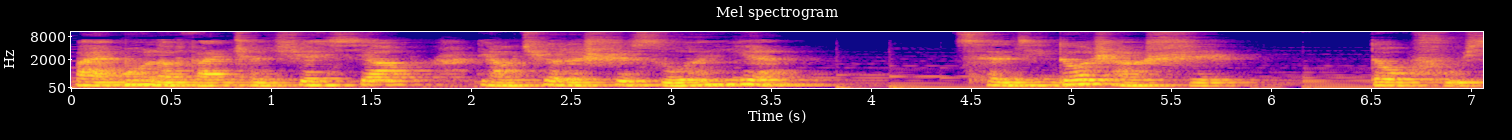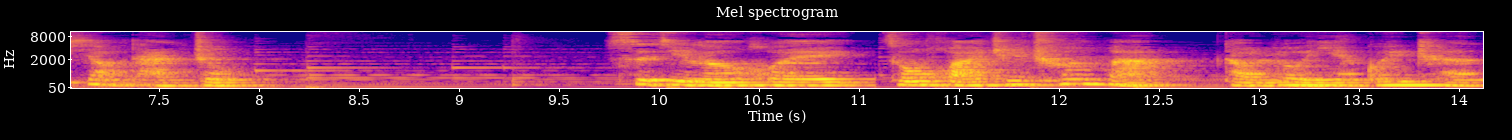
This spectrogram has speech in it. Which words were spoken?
埋没了凡尘喧嚣，了却了世俗恩怨。曾经多少事，都付笑谈中。四季轮回，从华枝春满到落叶归尘，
